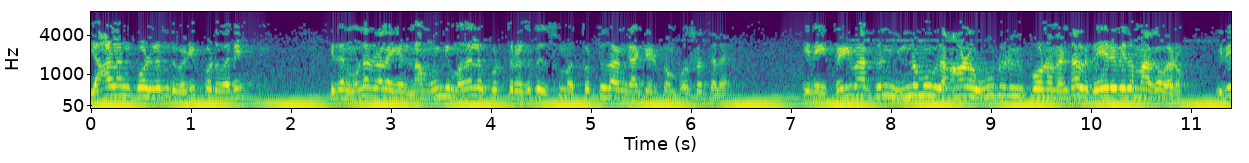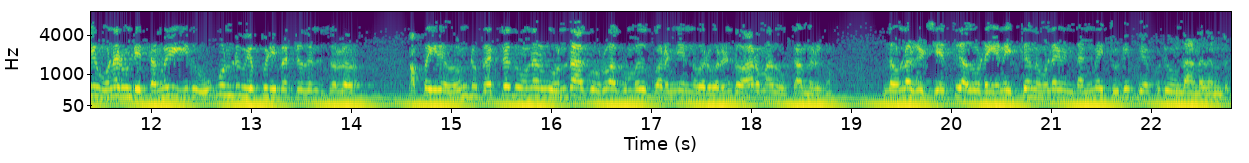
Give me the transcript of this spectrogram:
வியாழன் கோளிலிருந்து வெளிப்படுவதே இதன் உணர்வலைகள். நான் முந்தி முதல்ல கொடுத்துருக்குது சும்மா தொட்டுதான் காட்டியிருப்போம் புசத்துல இதை தெளிவாக்கணும் இன்னமும் ஆழ ஊடுருவி போனோம் என்றால் வேறு விதமாக வரும். இதே உணர்வுடைய தன்மை இது ஒவ்வொன்றும் எப்படி பெற்றது என்று சொல்ல வரும். அப்ப இதை ஒன்று பெற்றது உணர்வு ஒன்றாக உருவாக்கும் போது குறைஞ்சு இன்னும் ஒரு ரெண்டு வாரமாக அது உட்கார்ந்து இருக்கும் இந்த உணர்வுகள் சேர்த்து அதோட இணைத்து அந்த உணர்வின் தன்மை துடிப்பு எப்படி உண்டானது என்று.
